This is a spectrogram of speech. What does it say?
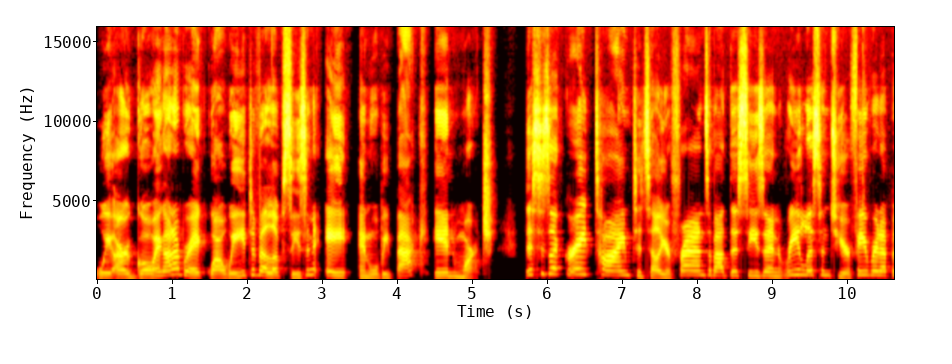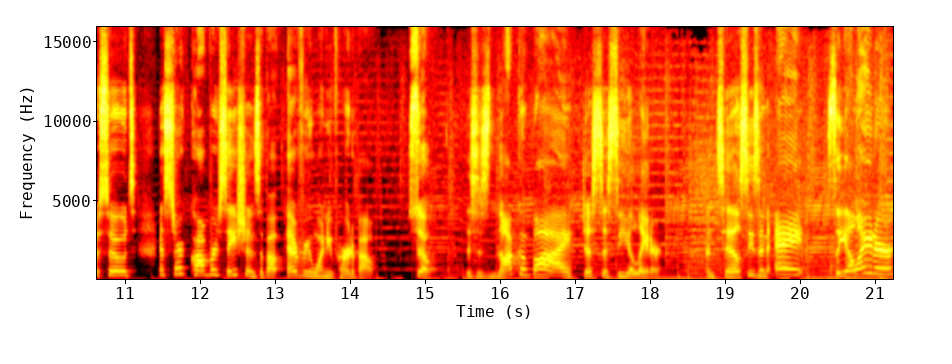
We are going on a break while we develop season eight and we'll be back in March. This is a great time to tell your friends about this season, re listen to your favorite episodes, and start conversations about everyone you've heard about. So, this is not goodbye, just to see you later. Until season eight, see you later.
